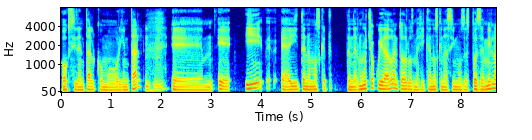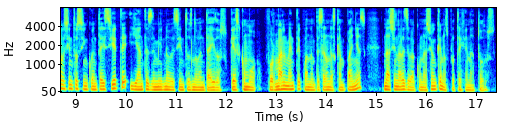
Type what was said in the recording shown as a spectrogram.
occidental como oriental. Eh, eh, y eh, ahí tenemos que tener mucho cuidado en todos los mexicanos que nacimos después de 1957 y antes de 1992, que es como formalmente cuando empezaron las campañas nacionales de vacunación que nos protegen a todos.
